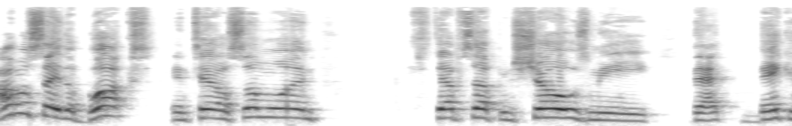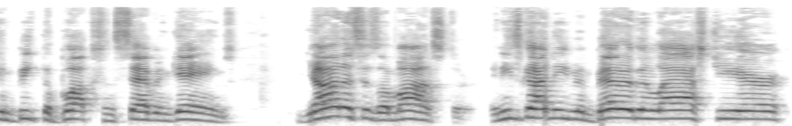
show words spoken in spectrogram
I'm gonna say the Bucks until someone steps up and shows me that they can beat the Bucks in seven games. Giannis is a monster, and he's gotten even better than last year.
